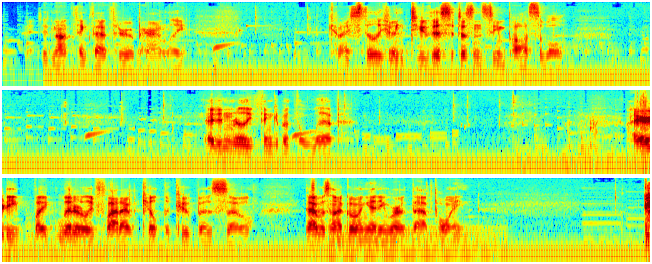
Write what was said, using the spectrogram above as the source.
I did not think that through, apparently. Can I still even do this? It doesn't seem possible. I didn't really think about the lip. I already, like, literally flat out killed the Koopas, so that was not going anywhere at that point.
